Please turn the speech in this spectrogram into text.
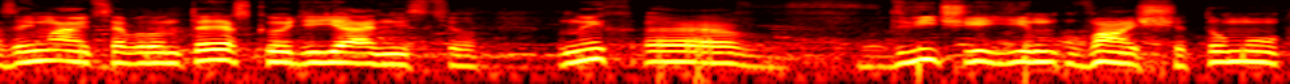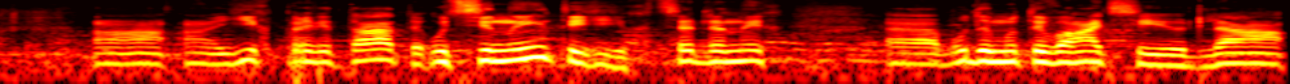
а, займаються волонтерською діяльністю. В них е, вдвічі їм важче, тому а, а, їх привітати, оцінити їх це для них буде мотивацією для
